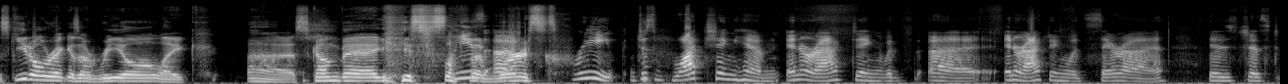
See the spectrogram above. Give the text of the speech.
Skeet Ulrich is a real like uh, scumbag. He's just like He's the a worst. creep. Just watching him interacting with uh, interacting with Sarah is just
